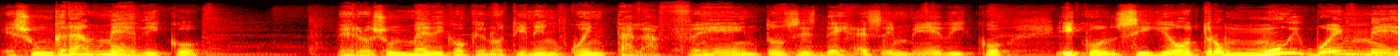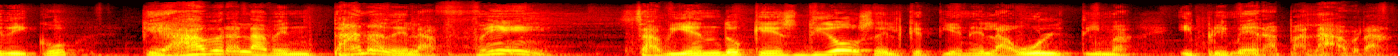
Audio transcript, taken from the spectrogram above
es un gran médico, pero es un médico que no tiene en cuenta la fe. Entonces deja ese médico y consigue otro muy buen médico que abra la ventana de la fe, sabiendo que es Dios el que tiene la última y primera palabra.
